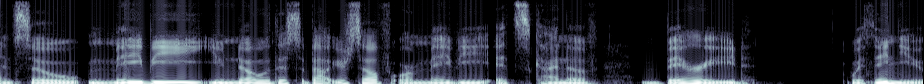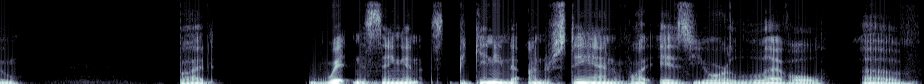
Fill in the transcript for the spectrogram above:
And so maybe you know this about yourself, or maybe it's kind of buried within you, but witnessing and beginning to understand what is your level of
